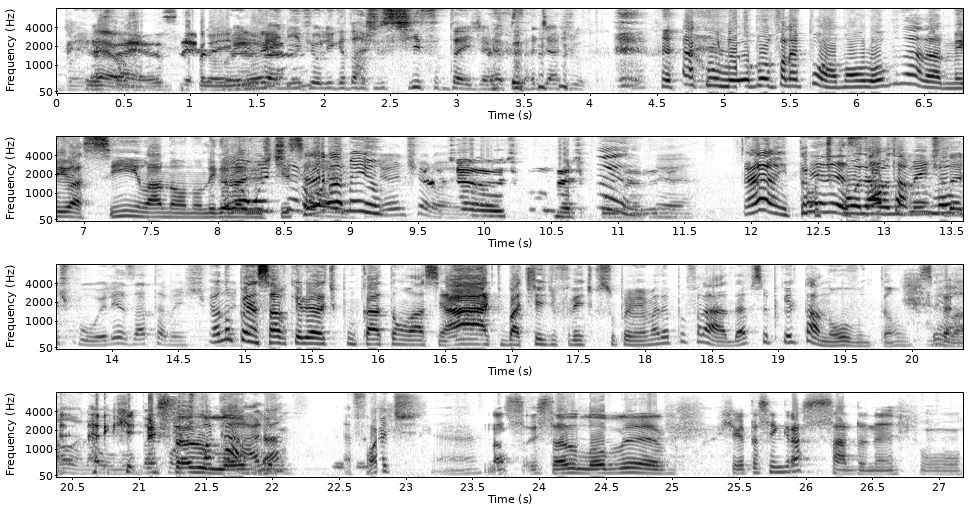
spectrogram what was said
Brain, É, É, eu sei. Brainiac. Brain é- é nível Liga da Justiça, daí já vai precisar de ajuda. É, com o Lobo eu falei, porra, mas o Lobo não era meio assim lá no, no Liga é da Justiça. Era meio. É anti-herói. Era tipo um Deadpool, né? É. É, então, Ele tipo, é olhava exatamente o o Lobo. Deadpool, ele é exatamente tipo Eu não Deadpool. pensava que ele era tipo um cara tão lá assim, ah, que batia de frente com o Superman, mas depois eu falei, ah, deve ser porque ele tá novo, então, sei lá. Não, É o que Lobo a é história forte do pra Lobo, caralho. né? É forte? É. Nossa, a história do Lobo é... chega até a ser engraçada, né? Tipo,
